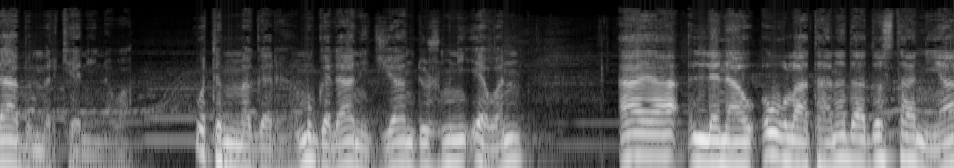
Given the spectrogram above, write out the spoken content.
دابمرکێنینەوە وتم مەگەر هەموو گەلانی جیان دوژمنی ئێوەن ئایا لە ناو ئەو وڵاتانەدا دۆستان نییە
